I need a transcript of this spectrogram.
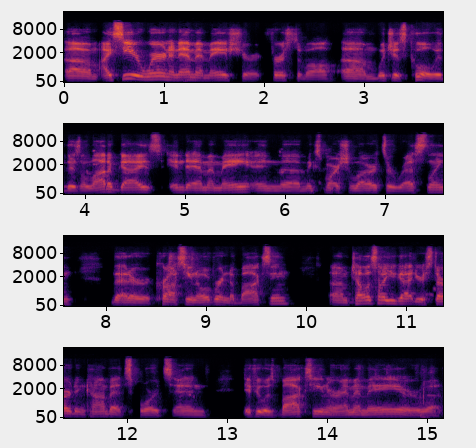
Um, I see you're wearing an MMA shirt, first of all, um, which is cool. There's a lot of guys into MMA and uh, mixed martial arts or wrestling that are crossing over into boxing. Um, tell us how you got your start in combat sports and if it was boxing or MMA or what.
